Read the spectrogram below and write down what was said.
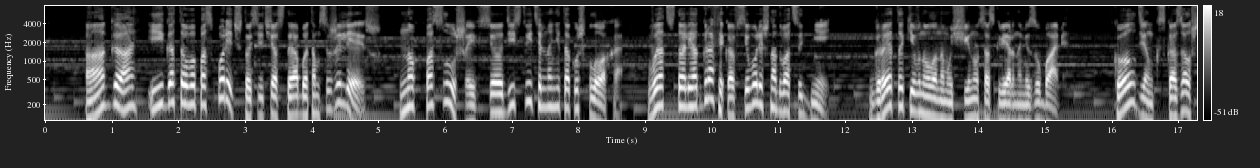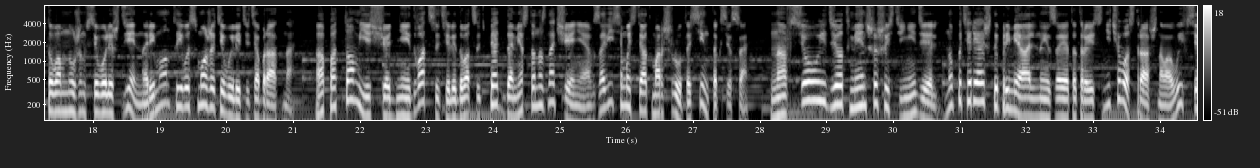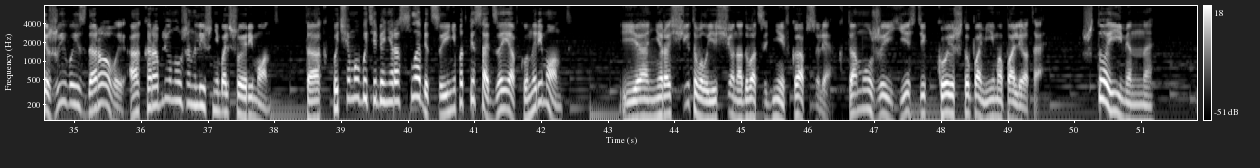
Ага, и готова поспорить, что сейчас ты об этом сожалеешь. Но послушай, все действительно не так уж плохо. Вы отстали от графика всего лишь на 20 дней. Грета кивнула на мужчину со скверными зубами. «Колдинг сказал, что вам нужен всего лишь день на ремонт, и вы сможете вылететь обратно. А потом еще дней 20 или 25 до места назначения, в зависимости от маршрута синтаксиса. На все уйдет меньше шести недель, но потеряешь ты премиальные за этот рейс, ничего страшного, вы все живы и здоровы, а кораблю нужен лишь небольшой ремонт. Так почему бы тебе не расслабиться и не подписать заявку на ремонт? Я не рассчитывал еще на 20 дней в капсуле. К тому же есть и кое-что помимо полета. Что именно?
